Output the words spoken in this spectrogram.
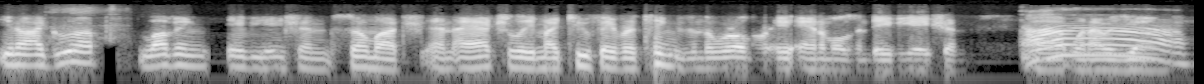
you know, I grew up loving aviation so much, and I actually my two favorite things in the world were animals and aviation. Uh, when I was young. Ah,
